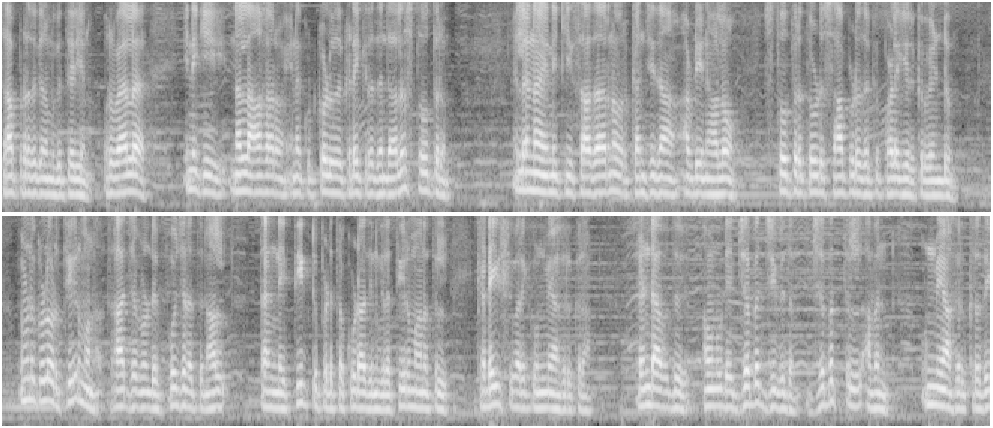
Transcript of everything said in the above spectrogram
சாப்பிட்றதுக்கு நமக்கு தெரியணும். ஒரு வேளை இன்றைக்கி நல்ல ஆகாரம் எனக்கு உட்கொள்வது கிடைக்கிறது என்றாலும் ஸ்தோத்திரம். இல்லைன்னா இன்றைக்கி சாதாரண ஒரு கஞ்சி தான் அப்படின்னாலும் ஸ்தோத்திரத்தோடு சாப்பிடுவதற்கு பழகி இருக்க வேண்டும். இவனுக்குள்ள ஒரு தீர்மானம். ராஜவனுடைய போஜனத்தினால் தன்னை தீட்டுப்படுத்தக்கூடாது என்கிற தீர்மானத்தில் கடைசி வரைக்கும் உண்மையாக இருக்கிறான். ரெண்டாவது அவனுடைய ஜெப ஜீவிதம் ஜெபத்தில் அவன் உண்மையாக இருக்கிறதை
